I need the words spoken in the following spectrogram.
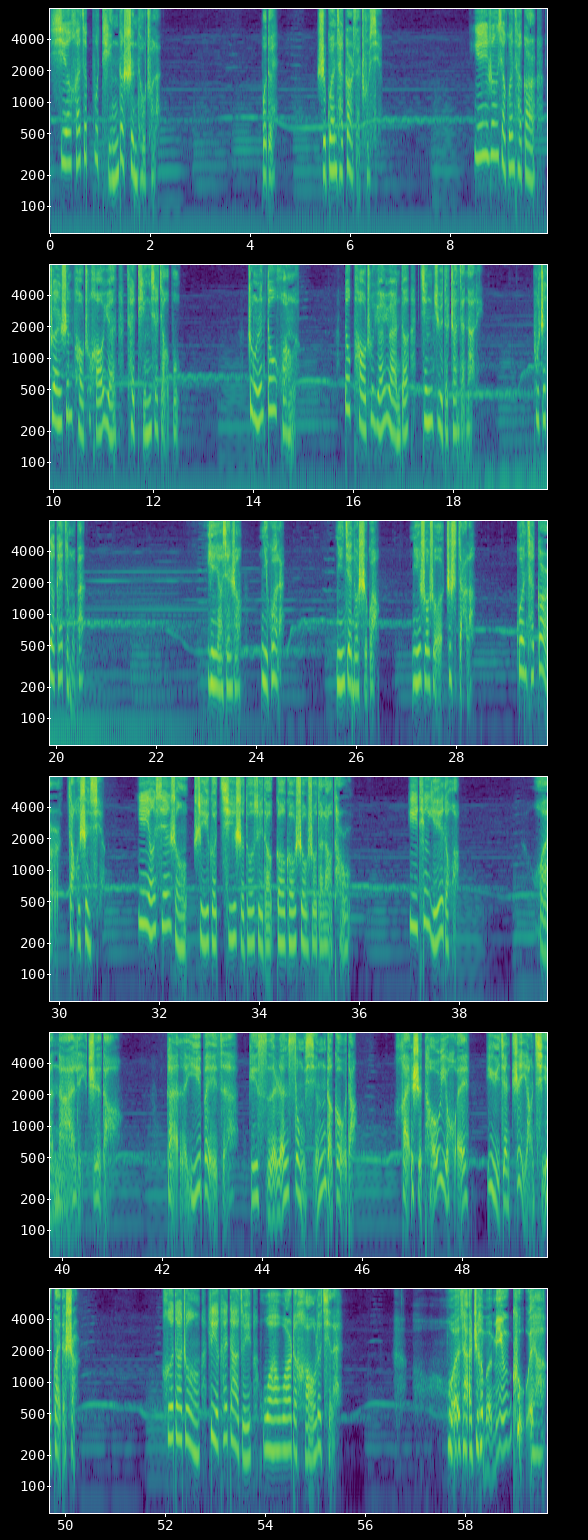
血还在不停的渗透出来。不对。是棺材盖在出血。爷爷扔下棺材盖，转身跑出好远，才停下脚步。众人都慌了，都跑出远远的，惊惧的站在那里，不知道该怎么办。阴阳先生，你过来，您见多识广，您说说这是咋了？棺材盖儿咋会渗血？阴阳先生是一个七十多岁的高高瘦瘦的老头。一听爷爷的话，我哪里知道，干了一辈子给死人送行的勾当，还是头一回遇见这样奇怪的事儿。何大壮裂开大嘴，哇哇的嚎了起来：“我咋这么命苦呀？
